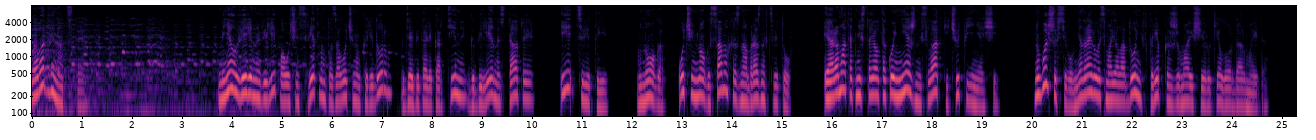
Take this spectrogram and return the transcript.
Глава 12 Меня уверенно вели по очень светлым позолоченным коридорам, где обитали картины, гобелены, статуи и цветы. Много, очень много самых разнообразных цветов. И аромат от них стоял такой нежный, сладкий, чуть пьянящий. Но больше всего мне нравилась моя ладонь в крепко сжимающей руке лорда Армейда.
